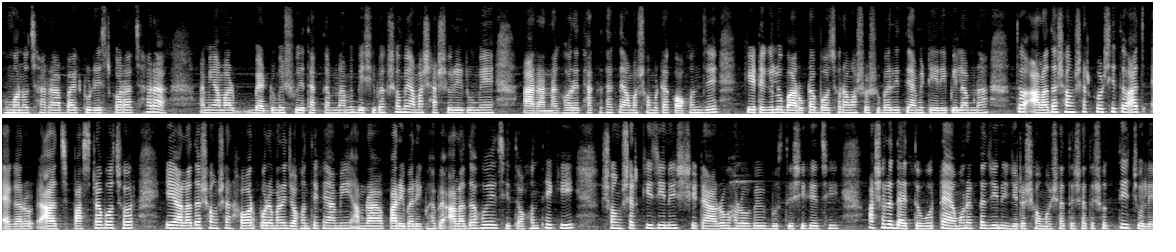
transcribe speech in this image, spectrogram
ঘুমানো ছাড়া বা একটু রেস্ট করা ছাড়া আমি আমার বেডরুমে শুয়ে থাকতাম না। আমি বেশিরভাগ সময় আমার শাশুড়ির রুমে আর রান্নাঘরে থাকতে থাকতে আমার সময়টা কখন যে কেটে গেল। বারোটা বছর আমার শ্বশুরবাড়িতে আমি টেরি পেলাম না। তো আলাদা সংসার করছি তো আজ এগারো, আজ পাঁচটা বছর। এই আলাদা সংসার হওয়ার পরে মানে যখন থেকে আমি, আমরা পারিবারিকভাবে আলাদা হয়েছি তখন থেকেই সংসার কী জিনিস সেটা আরও ভালোভাবে বুঝতে শিখেছি। আসলে দায়িত্ববোধটা এমন একটা জিনিস যেটা সময়ের সাথে সাথে সত্যিই চলে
